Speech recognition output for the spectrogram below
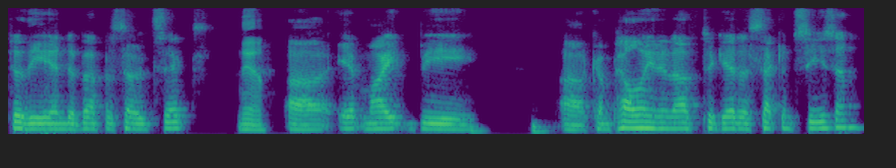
to the end of episode six yeah. Uh, it might be uh, compelling enough to get a second season.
